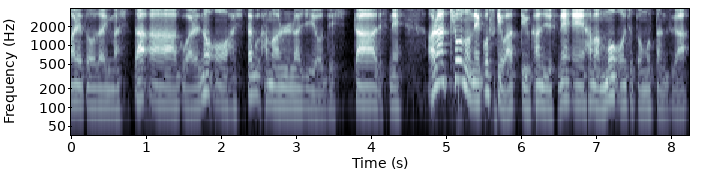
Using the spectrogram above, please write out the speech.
ありがとうございました。あ憧れのハッシュタグハマンラジオでしたですね。あら、今日の猫助はっていう感じですね。えー、ハマンもちょっと思ったんですが、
